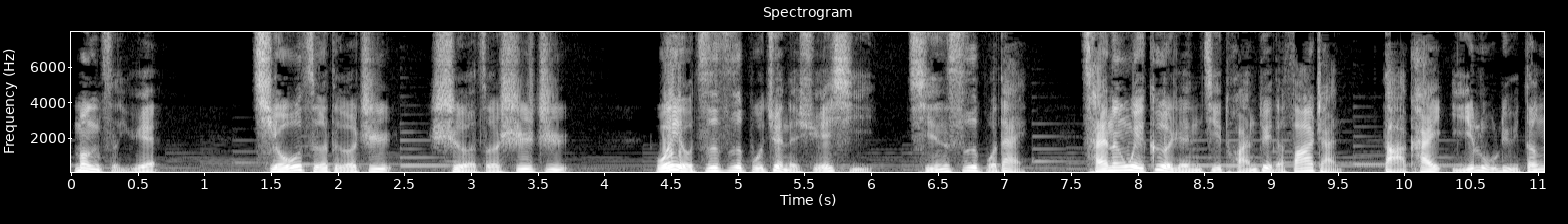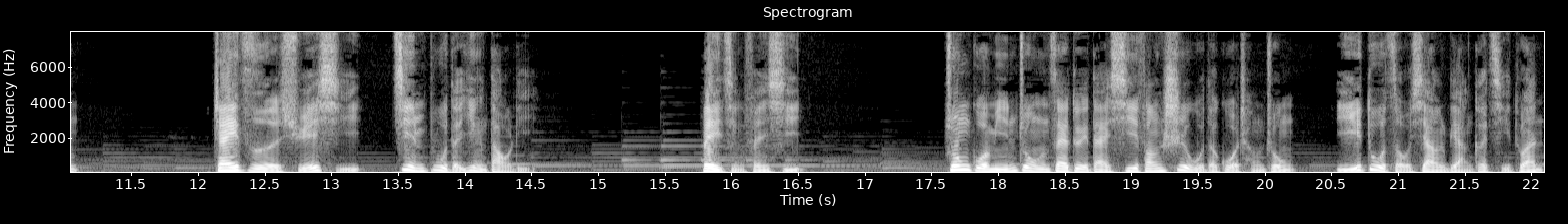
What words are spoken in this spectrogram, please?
孟子曰：“求则得之，舍则失之。唯有孜孜不倦的学习，勤思不怠，才能为个人及团队的发展打开一路绿灯。”摘自学习进步的硬道理。背景分析。中国民众在对待西方事物的过程中，一度走向两个极端，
